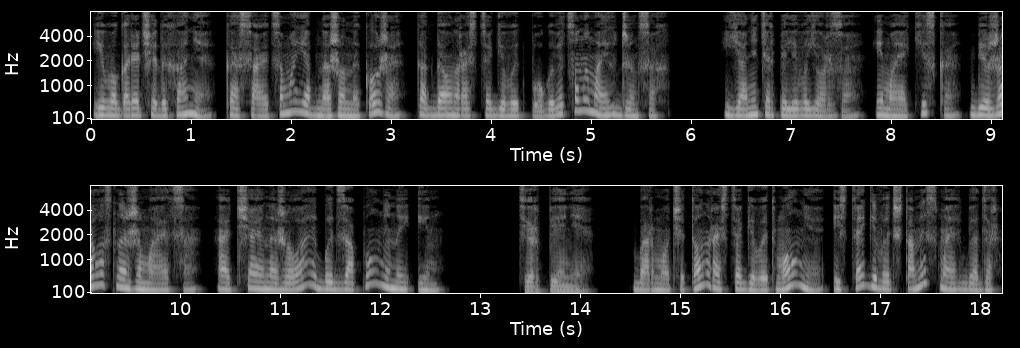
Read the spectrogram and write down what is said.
Его горячее дыхание касается моей обнаженной кожи, когда он расстегивает пуговицу на моих джинсах. Я нетерпеливо ёрзаю, и моя киска безжалостно сжимается, отчаянно желая быть заполненной им. «Терпение», Бормочет он, расстегивает молнию и стягивает штаны с моих бедер.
